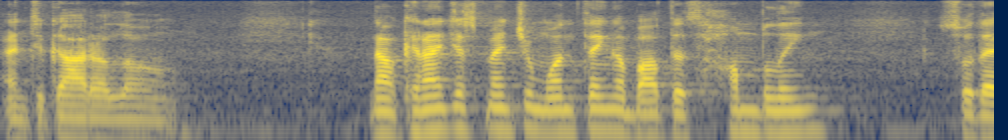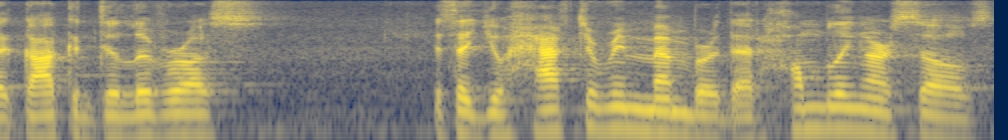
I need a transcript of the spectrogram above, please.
and to God alone. Now, can I just mention one thing about this humbling so that God can deliver us? Is that you have to remember that humbling ourselves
